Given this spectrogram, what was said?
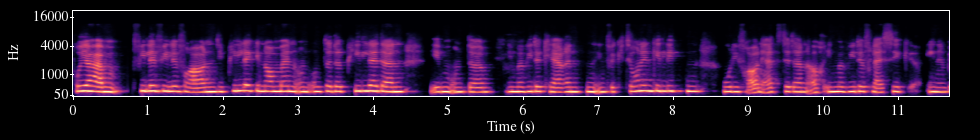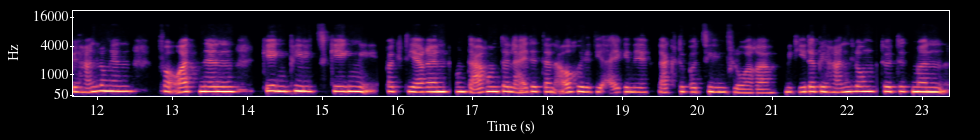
Früher haben viele, viele Frauen die Pille genommen und unter der Pille dann eben unter immer wiederkehrenden Infektionen gelitten, wo die Frauenärzte dann auch immer wieder fleißig ihnen Behandlungen verordnen gegen Pilz, gegen Bakterien und darunter leidet dann auch wieder die eigene Lactobacillenflora. Mit jeder Behandlung tötet man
